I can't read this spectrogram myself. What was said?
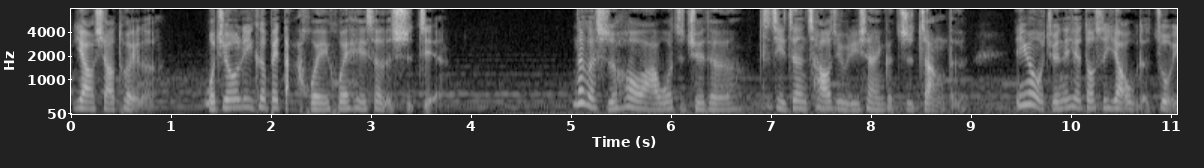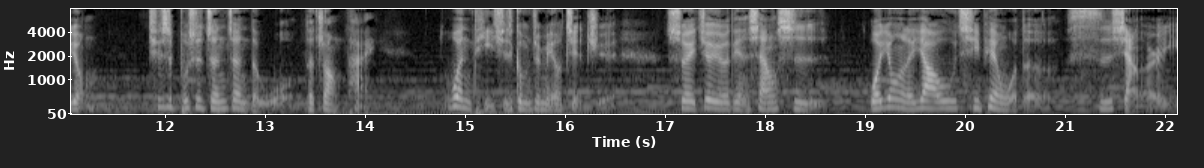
药效退了，我就立刻被打回灰黑色的世界。那个时候啊，我只觉得自己真的超级无敌像一个智障的。因为我觉得那些都是药物的作用，其实不是真正的我的状态，问题其实根本就没有解决，所以就有点像是我用了药物欺骗我的思想而已。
